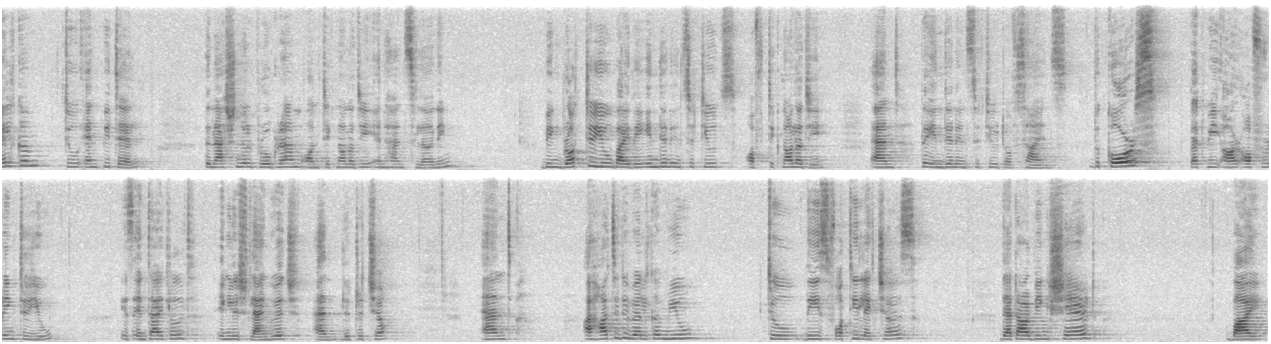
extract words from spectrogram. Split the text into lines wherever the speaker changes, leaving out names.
Welcome to NPTEL, the National Program on Technology Enhanced Learning, being brought to you by the Indian Institutes of Technology and the Indian Institute of Science. The course that we are offering to you is entitled English Language and Literature and I heartily welcome you to these 40 lectures that are being shared by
